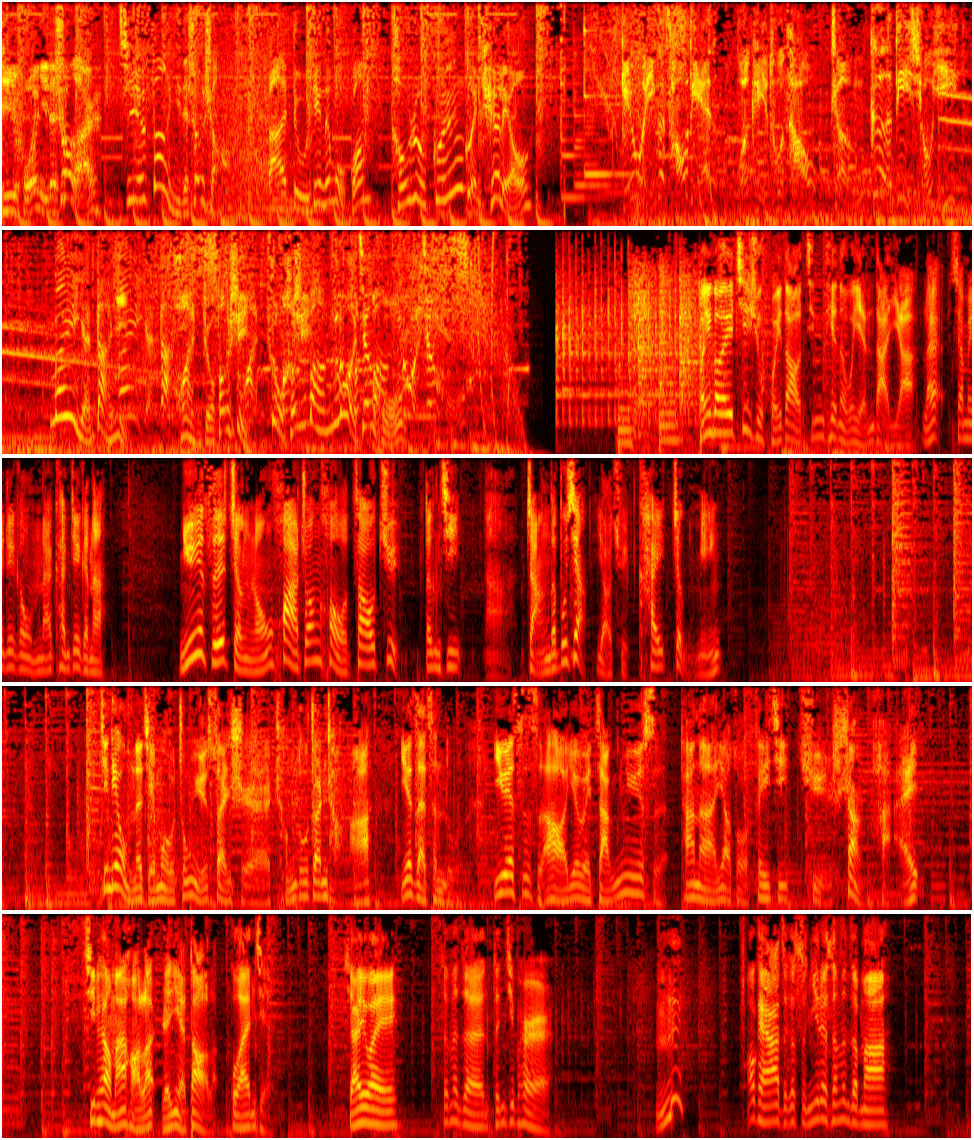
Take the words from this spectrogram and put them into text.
激活你的双耳，解放你的双手，把笃定的目光投入滚滚车流。给我一个槽点，我可以吐槽整个地球仪。微言大义，换种方式纵横网络江湖。欢迎各位继续回到今天的微言大义啊！来，下面这个我们来看这个呢，女子整容化妆后遭拒登机啊，长得不像要去开证明。今天我们的节目终于算是成都专场了啊，也在成都。一月十四号，有位张女士，她呢要坐飞机去上海，机票买好了，人也到了，过安检。下一位，身份证登机牌儿。嗯，我看啊，这个是你的身份证吗？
